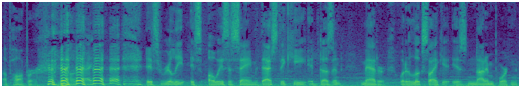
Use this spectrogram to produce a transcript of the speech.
a pauper, Okay. it's really it's always the same. That's the key. It doesn't matter what it looks like. Is not important.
